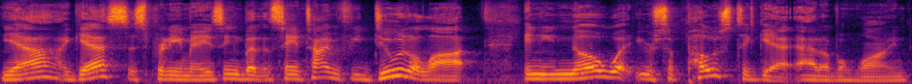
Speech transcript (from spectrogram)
yeah, I guess it's pretty amazing. But at the same time, if you do it a lot and you know what you're supposed to get out of a wine,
